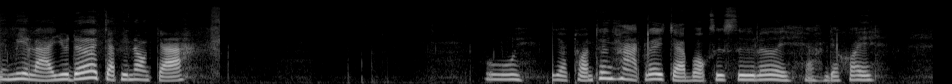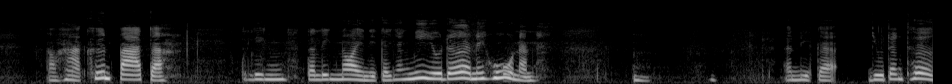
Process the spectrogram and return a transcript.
ยังมีหลายอยู่เด้อจ้ะพี่น้องจ๋าโอ้ย อยากถอนเทิงหากเลยจ้ะบอกซื้อๆเลย เดี๋ยวค่อย เอาหากขึ้นปลาจ้ะตะลิงตะลิงน้อยนี่ก็ยังมีอยู่เด้อในหู้นั่นอันนี้ก็อยู่ทั้งเทิง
